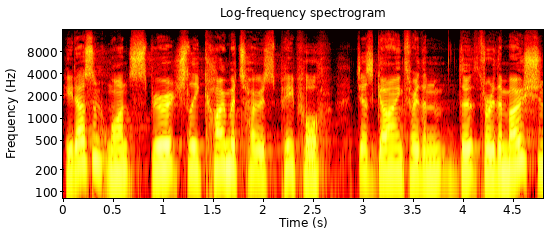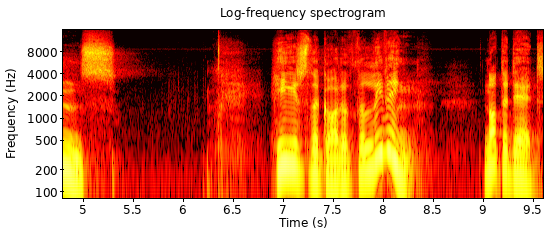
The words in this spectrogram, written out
He doesn't want spiritually comatose people just going through the, through the motions. He is the God of the living, not the dead.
